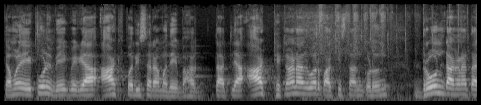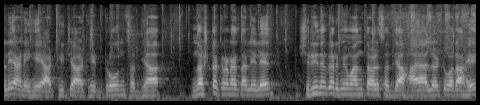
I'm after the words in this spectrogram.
त्यामुळे एकूण वेगवेगळ्या आठ परिसरामध्ये भारतातल्या आठ ठिकाणांवर पाकिस्तानकडून ड्रोन टाकण्यात आले आणि हे आठीच्या आठी ड्रोन सध्या नष्ट करण्यात आलेले आहेत. श्रीनगर विमानतळ सध्या हाय अलर्टवर आहे.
